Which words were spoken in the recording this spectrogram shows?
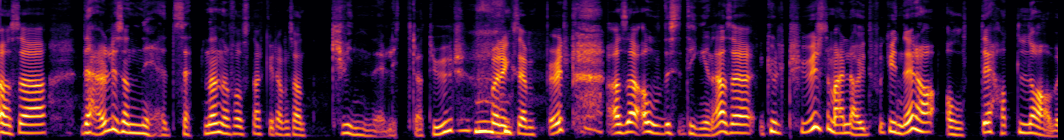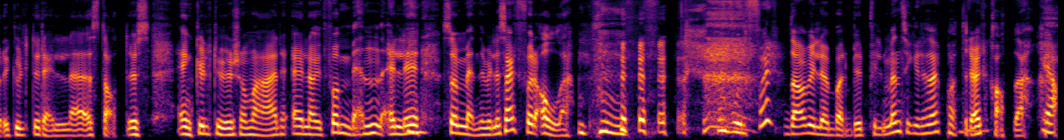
Altså, det er jo litt sånn nedsettende når folk snakker om sånn kvinnelitteratur, for eksempel. Altså, alle disse tingene. Altså, kultur som er lagd for kvinner, har alltid hatt lavere kulturell eh, status enn kultur som er eh, lagd for menn, eller som mennene ville sagt, for alle. Men hvorfor? Da ville Barbie-filmen sikkert sagt patriarkatet. Ja.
